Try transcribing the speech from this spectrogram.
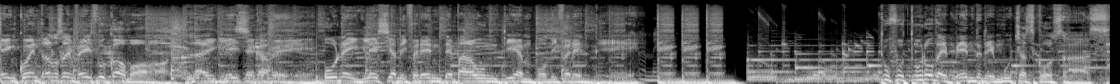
Encuéntranos en Facebook como La Iglesia Café, una iglesia diferente para un tiempo diferente. Tu futuro depende de muchas cosas,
